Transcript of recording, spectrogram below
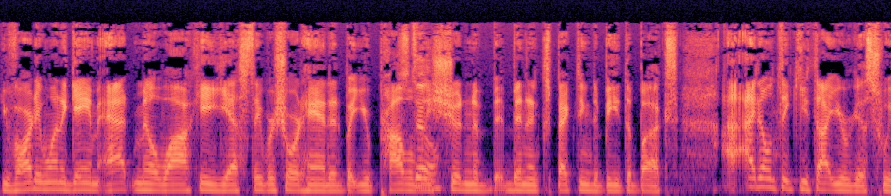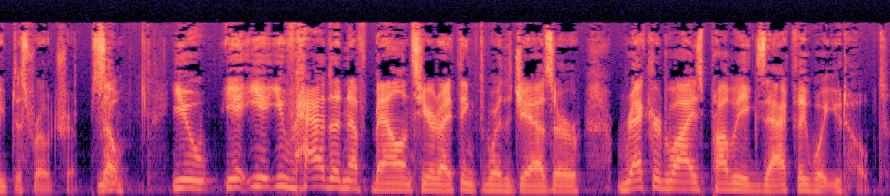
You've already won a game at Milwaukee. Yes, they were shorthanded, but you probably Still. shouldn't have been expecting to beat the Bucks. I, I don't think you thought you were going to sweep this road trip. So you, you you- you've had enough balance here. To, I think where the Jazz are record wise, probably exactly what you'd hoped.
